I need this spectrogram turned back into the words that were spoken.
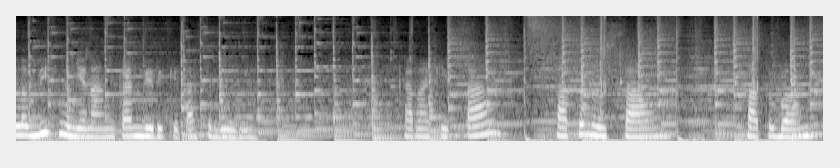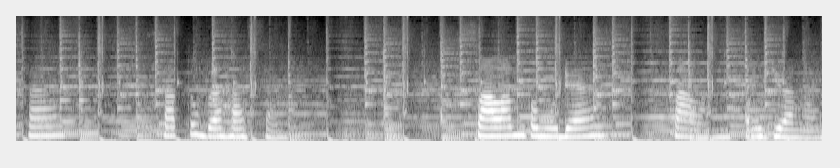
lebih menyenangkan diri kita sendiri. Karena kita satu nusa satu bangsa satu bahasa. Salam pemuda salam perjuangan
